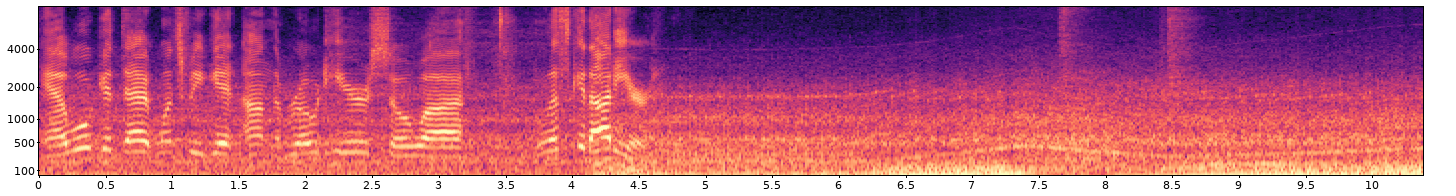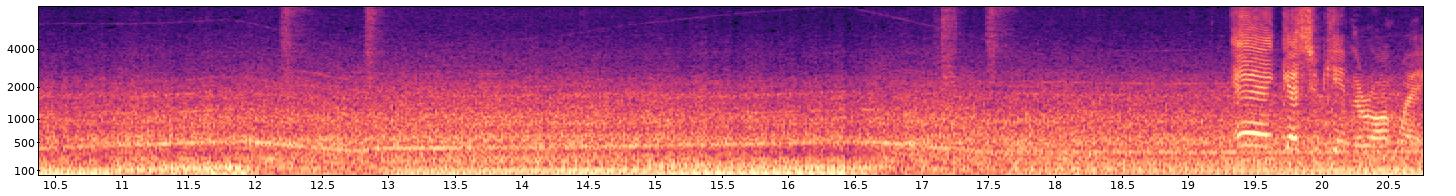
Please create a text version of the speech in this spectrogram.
Yeah, we'll get that once we get on the road here, so uh, let's get out of here. And guess who came the wrong way?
